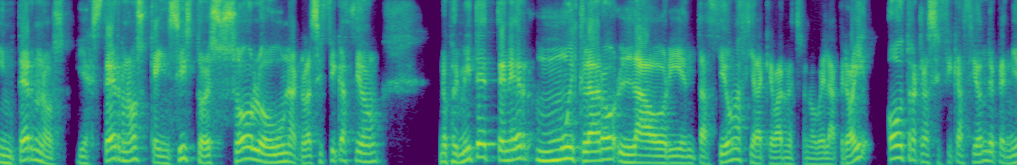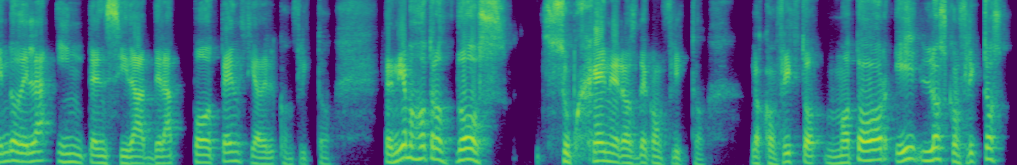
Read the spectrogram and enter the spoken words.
internos y externos, que insisto, es solo una clasificación, nos permite tener muy claro la orientación hacia la que va nuestra novela. Pero hay otra clasificación dependiendo de la intensidad, de la potencia del conflicto. Tendríamos otros dos subgéneros de conflicto, los conflictos motor y los conflictos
